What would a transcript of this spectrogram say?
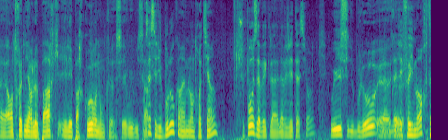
euh, entretenir le parc et les parcours. Donc, euh, c'est oui, oui, ça. Ça, c'est du boulot quand même, l'entretien. Je suppose avec la, végétation. Oui, c'est du boulot. Euh, les feuilles mortes.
